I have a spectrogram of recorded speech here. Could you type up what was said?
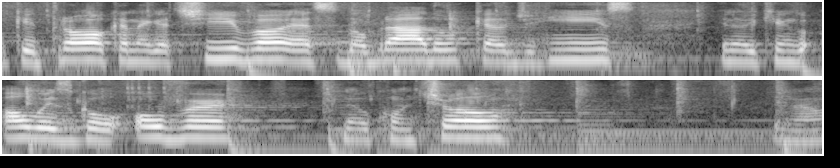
Okay, troca, negativa, S dobrado, de rins. You know, you can always go over, you know, control, you know,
